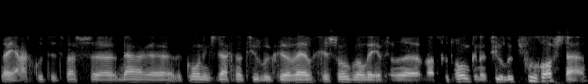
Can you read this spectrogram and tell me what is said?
Nou ja, goed, het was na de Koningsdag natuurlijk... we hebben gisteren ook wel even wat gedronken natuurlijk, vroeg opstaan.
